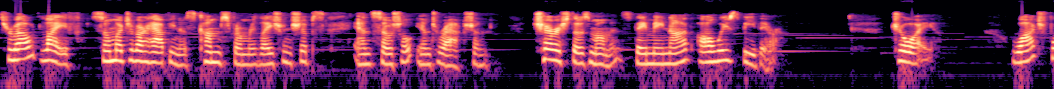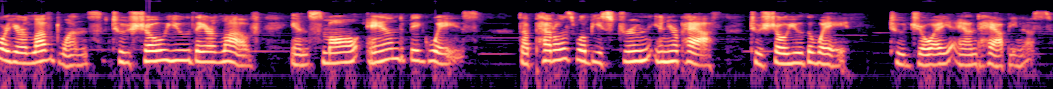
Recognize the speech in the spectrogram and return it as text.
Throughout life, so much of our happiness comes from relationships and social interaction. Cherish those moments. They may not always be there. Joy. Watch for your loved ones to show you their love in small and big ways. The petals will be strewn in your path to show you the way to joy and happiness.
